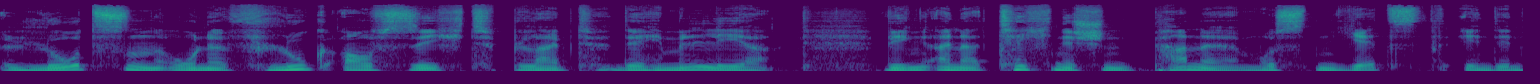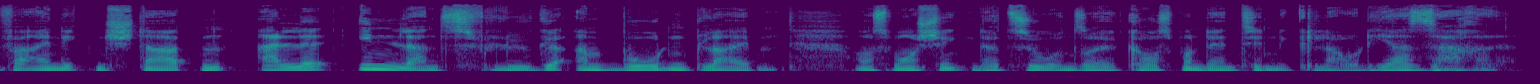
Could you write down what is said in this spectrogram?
Lotsen, ohne Flugaufsicht bleibt der Himmel leer. Wegen einer technischen Panne mussten jetzt in den Vereinigten Staaten alle Inlandsflüge am Boden bleiben. Aus Washington dazu unsere Korrespondentin Claudia Sarre.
